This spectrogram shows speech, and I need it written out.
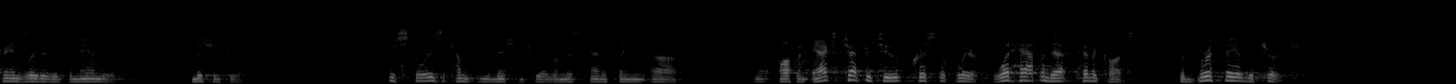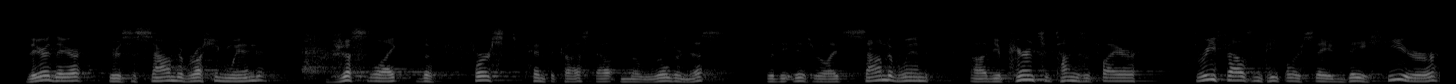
translated it to Mandarin, mission field. There's stories that come from the mission field on this kind of thing. Uh, often. Acts chapter 2, crystal clear. What happened at Pentecost? The birthday of the church. There, there, there's the sound of rushing wind, just like the first Pentecost out in the wilderness with the Israelites. Sound of wind, uh, the appearance of tongues of fire. 3,000 people are saved. They hear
